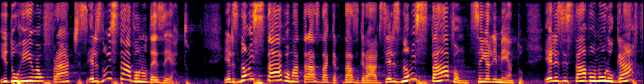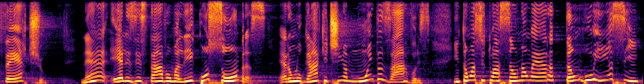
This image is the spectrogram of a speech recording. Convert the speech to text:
e do rio Eufrates. Eles não estavam no deserto. Eles não estavam atrás das grades, eles não estavam sem alimento. Eles estavam num lugar fértil, né? Eles estavam ali com sombras. Era um lugar que tinha muitas árvores. Então a situação não era tão ruim assim.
